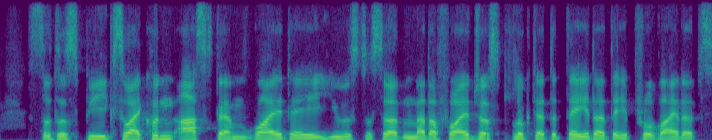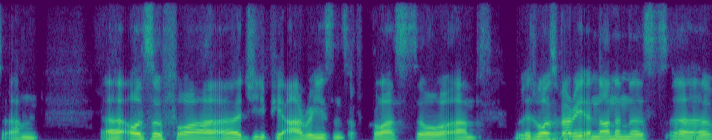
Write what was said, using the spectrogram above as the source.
so to speak. So I couldn't ask them why they used a certain metaphor. I just looked at the data they provided. Um, also for uh, GDPR reasons, of course. So um, it was very anonymous uh,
